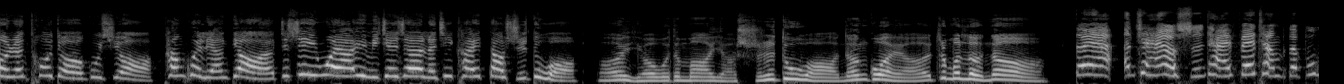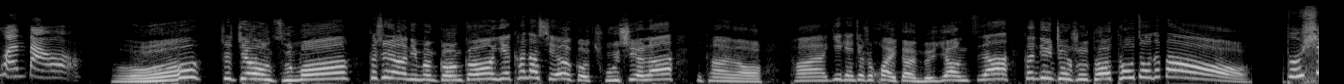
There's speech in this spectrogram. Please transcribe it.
有人偷走故事哦？汤会凉掉啊，只是因为啊，玉米先生冷气开到十度哦。哎呀，我的妈呀，十度啊，难怪啊，这么冷呢、啊。对呀、啊，而且还有十台，非常的不环保哦。哦，是这样子吗？可是啊，你们刚刚也看到邪恶狗出现啦。你看哦，他一脸就是坏蛋的样子啊，肯定就是他偷走的吧？不是，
